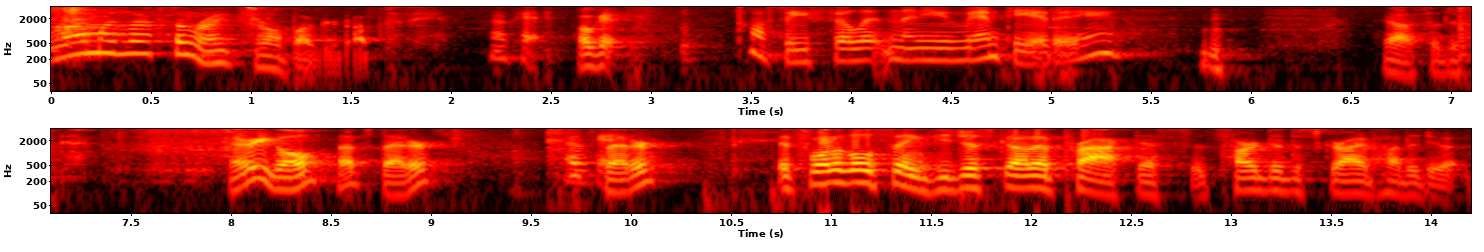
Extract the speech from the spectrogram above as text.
No, my lefts and rights are all buggered up today. Okay. Okay. Oh, so you fill it and then you empty it, eh? Yeah, so just, there you go. That's better. That's Okay. better. It's one of those things you just gotta practice. It's hard to describe how to do it.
